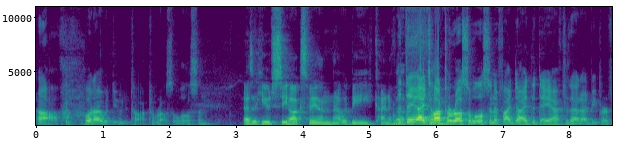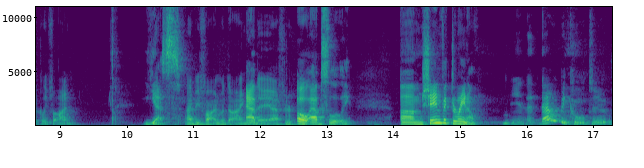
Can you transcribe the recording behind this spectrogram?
Oh, what I would do to talk to Russell Wilson. as a huge Seahawks fan, that would be kind of The day I talked to. Russell Wilson, if I died the day after that, I'd be perfectly fine. Yes. I'd be fine with dying Ab- the day after. Oh, absolutely. Um, Shane Victorino. Yeah, that, that would be cool too.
